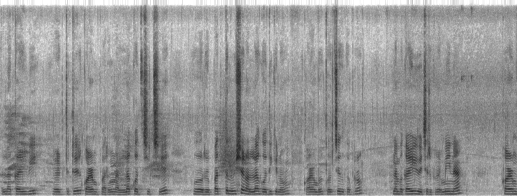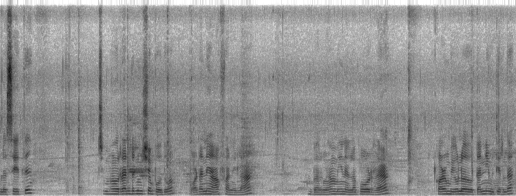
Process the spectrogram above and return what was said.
நல்லா கழுவி எடுத்துட்டு குழம்பு பாருங்கள் நல்லா கொதிச்சிடுச்சு. ஒரு பத்து நிமிஷம் நல்லா கொதிக்கணும். குழம்பு கொதிச்சதுக்கப்புறம் நம்ம கழுவி வச்சுருக்கிற மீனை குழம்புல சேர்த்து சும்மா ஒரு ரெண்டு நிமிஷம் போதும். உடனே ஆஃப் பண்ணிடலாம். பாருங்கள் மீன் எல்லாம் போடுறேன். குழம்பு எவ்வளோ தண்ணி ஊற்றிருந்தால்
